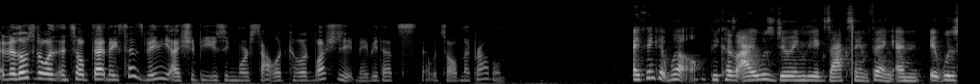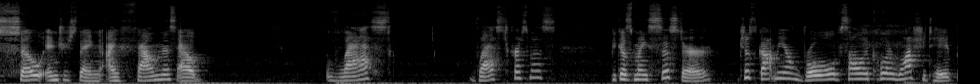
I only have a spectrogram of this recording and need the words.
And those are the ones, and so that makes sense. Maybe I should be using more solid colored washi tape. Maybe that's that would solve my problem. I think it will because I was doing the exact same thing and it was so interesting. I found this out last last Christmas because my sister just got me a roll of solid color washi tape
